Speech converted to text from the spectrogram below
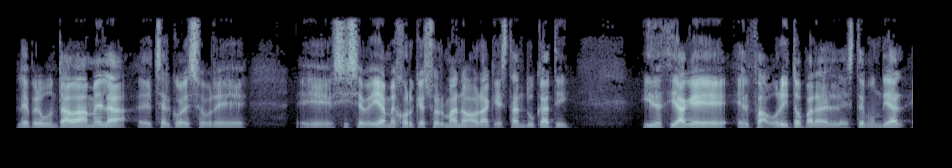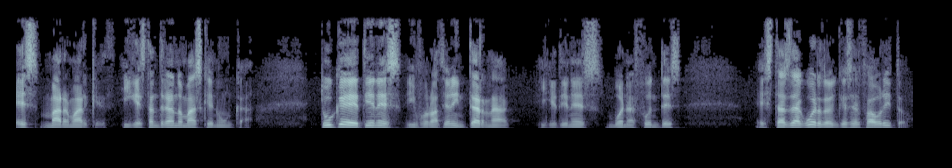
le preguntaba a Mela eh, Chércoles sobre eh, si se veía mejor que su hermano ahora que está en Ducati, y decía que el favorito para el- este Mundial es Mar Márquez y que está entrenando más que nunca. Tú que tienes información interna y que tienes buenas fuentes, ¿estás de acuerdo en que es el favorito?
